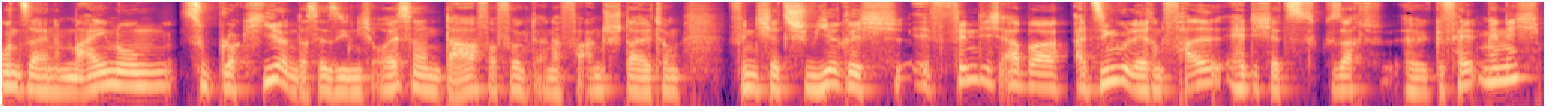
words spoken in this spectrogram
und seine Meinung zu blockieren, dass er sie nicht äußern darf auf irgendeiner Veranstaltung, finde ich jetzt schwierig. Finde ich aber als singulären Fall hätte ich jetzt gesagt, äh, gefällt mir nicht.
